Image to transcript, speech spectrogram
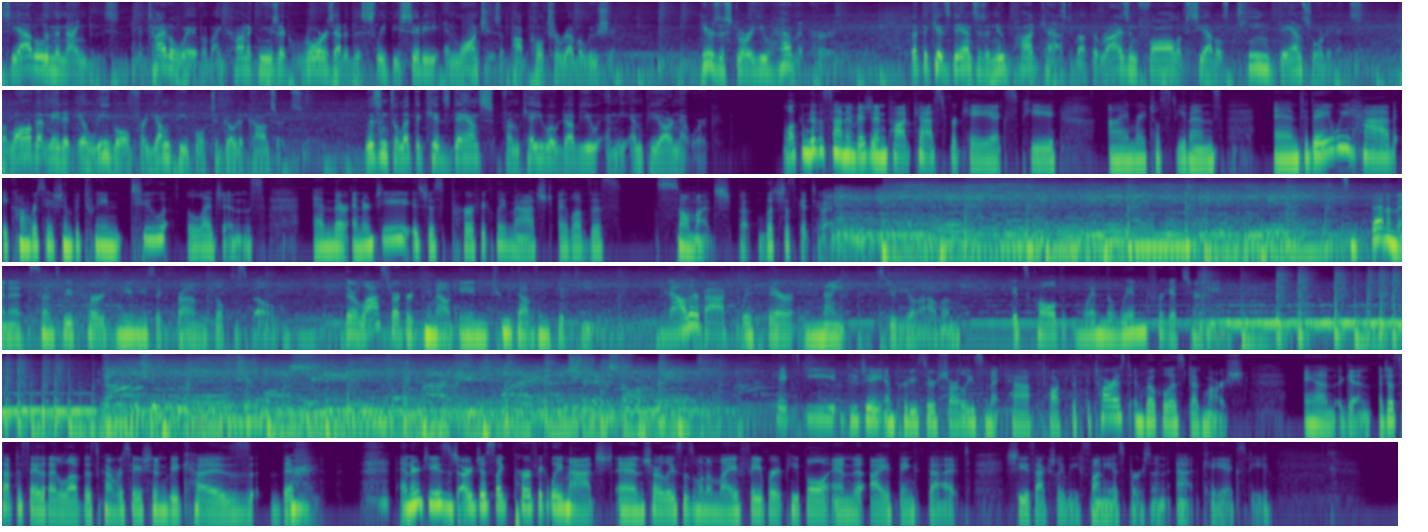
Seattle in the 90s. A tidal wave of iconic music roars out of this sleepy city and launches a pop culture revolution. Here's a story you haven't heard. Let the Kids Dance is a new podcast about the rise and fall of Seattle's teen dance ordinance, the law that made it illegal for young people to go to concerts. Listen to Let the Kids Dance from KUOW and the NPR network. Welcome to the Sound and Vision podcast for KEXP. I'm Rachel Stevens. And today we have a conversation between two legends, and their energy is just perfectly matched. I love this so much, but let's just get to it. It's been a minute since we've heard new music from Built to Spill. Their last record came out in 2015. Now they're back with their ninth studio album. It's called When the Wind Forgets Your Name. KEXP DJ and producer Sharlese Metcalf talked with guitarist and vocalist Doug Martsch. And again, I just have to say that I love this conversation because their energies are just like perfectly matched. And Sharlese is one of my favorite people. And I think that she is actually the funniest person at KEXP.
